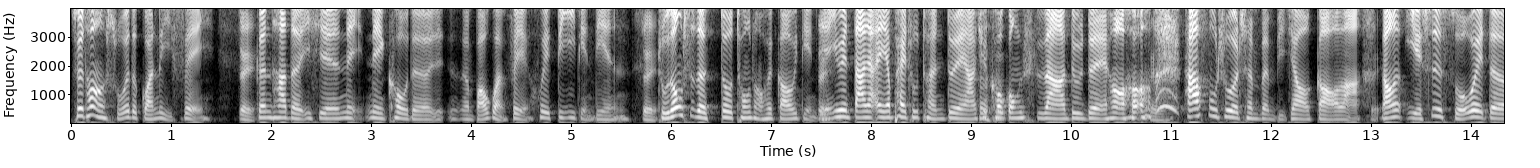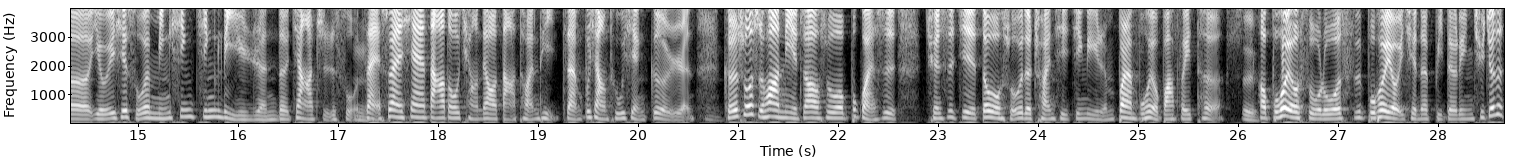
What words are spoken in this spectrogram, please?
所以通常所谓的管理费。对，跟它的一些内内扣的保管费会低一点点。对，主动式的都通常会高一点点，因为大家哎要派出团队啊，去扣公司啊，对不对？哈，他付出的成本比较高啦。然后也是所谓的有一些所谓明星经理人的价值所在。虽然现在大家都强调打团体战，不想凸显个人，可是说实话，你也知道说，不管是全世界都有所谓的传奇经理人，不然不会有巴菲特，是好不会有索罗斯，不会有以前的彼得林区，就是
